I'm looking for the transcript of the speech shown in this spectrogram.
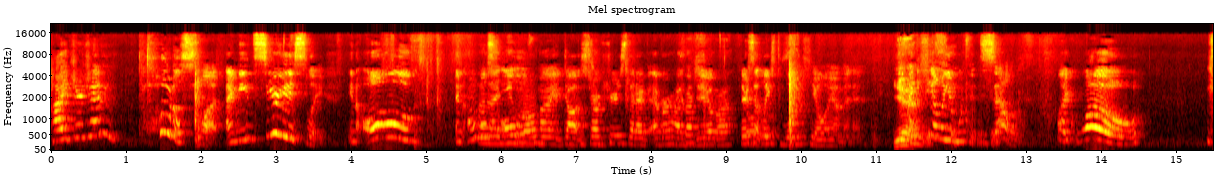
hydrogen, total slut. I mean, seriously, in all of, in almost then you all of mom- my dot structures that I've ever had to do, there's at least one helium in it. yeah. Even helium with itself. Like, whoa.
